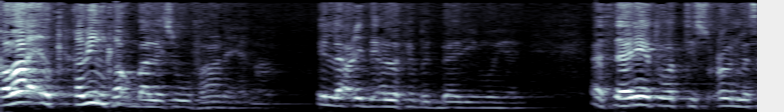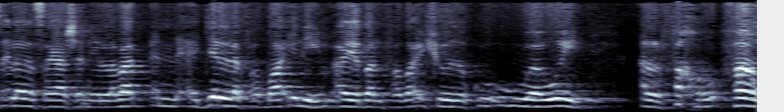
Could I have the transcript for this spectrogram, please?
qabaailka qabiilka unbaa laysugu faanaya nacam ilaa ciddii alla ka badbaadiye mooyaane athaaniyatu watiscuun masalada sagaashan iyo labaad ana ajala fadaa'ilihim aydan fadaaishooda kuwa ugu waaweyn alfakru faan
